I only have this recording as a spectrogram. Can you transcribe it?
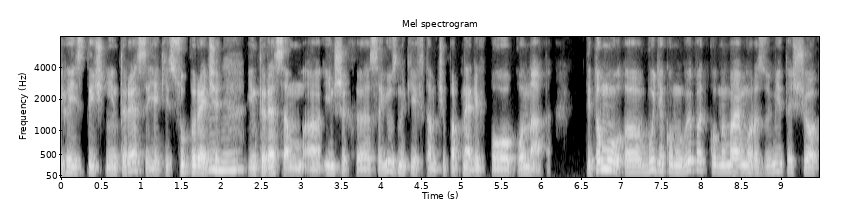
егоїстичні інтереси, які суперечать Мгм. інтересам інших союзників там чи партнерів по, по НАТО. І тому е, в будь-якому випадку ми маємо розуміти, що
